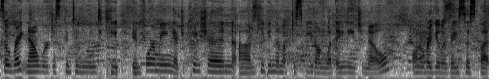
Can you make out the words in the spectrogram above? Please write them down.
So right now we're just continuing to keep informing, education, um, keeping them up to speed on what they need to know on a regular basis. But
